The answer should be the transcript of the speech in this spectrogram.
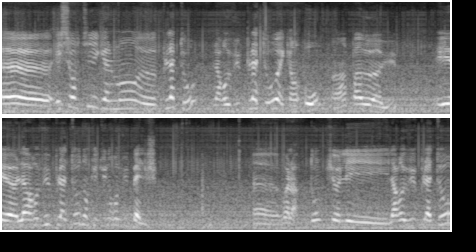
Euh, est sorti également euh, Plateau, la revue Plateau avec un O, hein, pas EAU. Et la revue Plateau donc, est une revue belge. Voilà, donc la revue Plateau,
